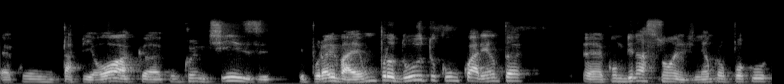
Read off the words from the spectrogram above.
é com tapioca, com cream cheese e por aí vai. É um produto com 40 é, combinações, lembra um pouco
